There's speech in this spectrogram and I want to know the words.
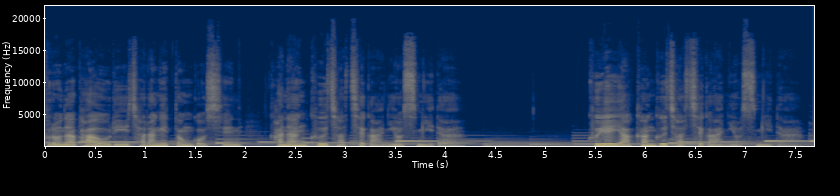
그러나 바울이 자랑했던 것은 가난 그 자체가 아니었습니다. 그의 약한 그 자체가 아니었습니다.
